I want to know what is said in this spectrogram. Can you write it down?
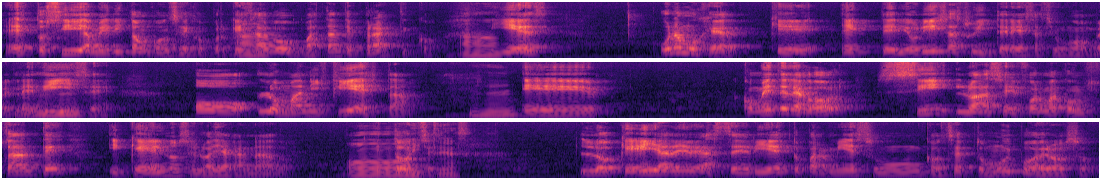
esto sí amerita un consejo, porque es ah. algo bastante práctico. Y es una mujer que exterioriza su interés hacia un hombre, le dice o lo manifiesta, eh, comete el error si lo hace de forma constante y que él no se lo haya ganado. Entonces, lo que ella debe hacer, y esto para mí es un concepto muy poderoso,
